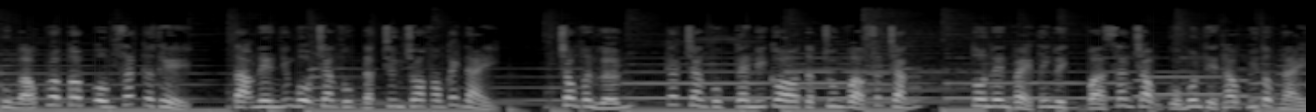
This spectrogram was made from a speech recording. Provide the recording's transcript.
cùng áo crop top ôm sát cơ thể, tạo nên những bộ trang phục đặc trưng cho phong cách này. Trong phần lớn, các trang phục technical tập trung vào sắc trắng, tôn lên vẻ thanh lịch và sang trọng của môn thể thao quý tộc này.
